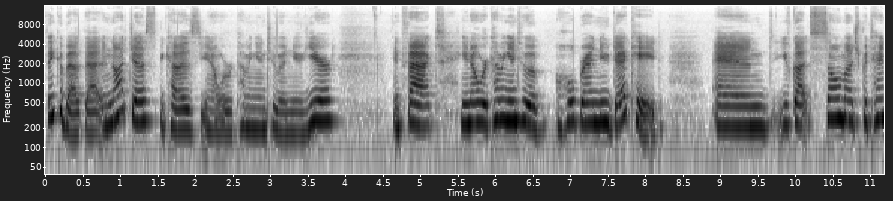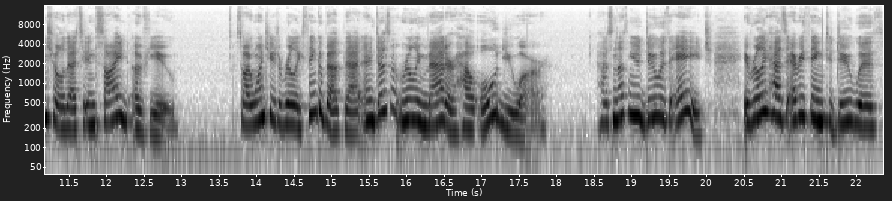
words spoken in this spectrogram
think about that, and not just because you know we're coming into a new year. In fact, you know we're coming into a, a whole brand new decade, and you've got so much potential that's inside of you. So I want you to really think about that, and it doesn't really matter how old you are It has nothing to do with age. It really has everything to do with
